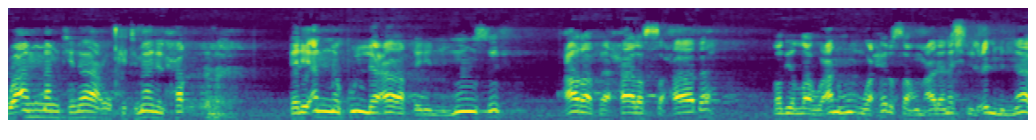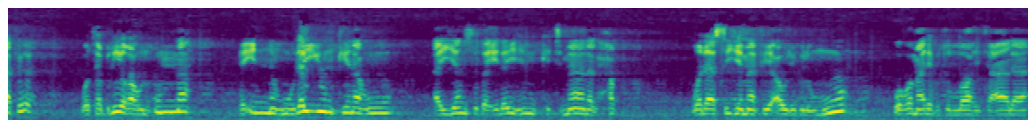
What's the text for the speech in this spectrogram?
وأما امتناع كتمان الحق فلأن كل عاقل منصف عرف حال الصحابة رضي الله عنهم وحرصهم على نشر العلم النافع وتبليغه الأمة فإنه لن يمكنه أن ينسب إليهم كتمان الحق ولا سيما في أوجب الأمور. وهو معرفة الله تعالى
